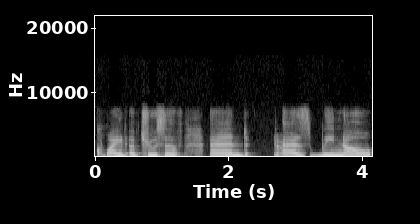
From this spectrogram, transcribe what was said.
quite obtrusive and as we know,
